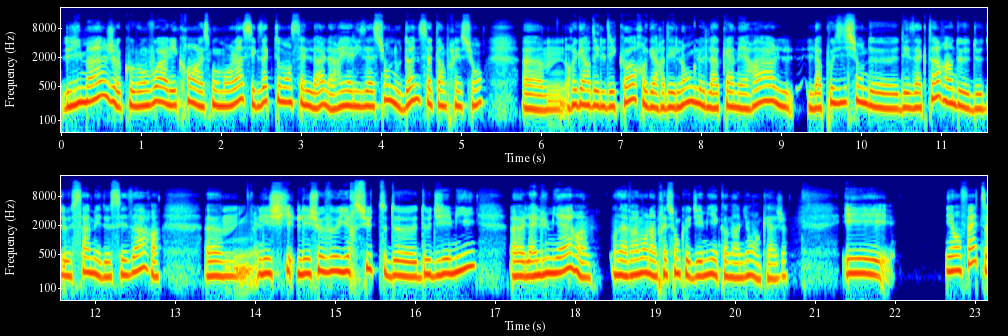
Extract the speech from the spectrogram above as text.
l'image que l'on voit à l'écran à ce moment-là, c'est exactement celle-là. La réalisation nous donne cette impression. regardez le décor, regardez l'angle de la caméra, la position des acteurs, hein, de, Sam et de César. Les, cheveux hirsutes de, Jamie, la lumière, on a vraiment l'impression que Jamie est comme un lion en cage. Et, en fait,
